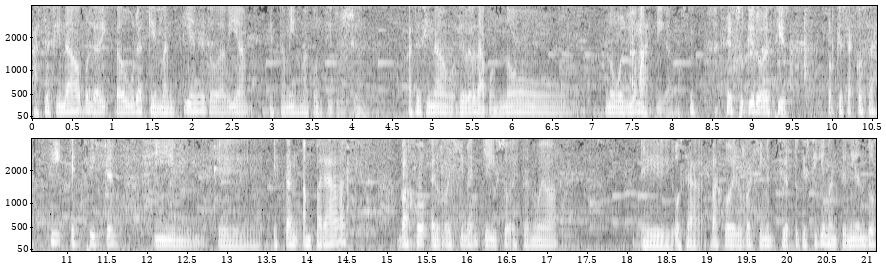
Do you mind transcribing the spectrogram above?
asesinado por la dictadura que mantiene todavía esta misma constitución. Asesinado de verdad, pues no, no volvió más, digamos. Eso quiero decir, porque esas cosas sí existen y eh, están amparadas bajo el régimen que hizo esta nueva, eh, o sea, bajo el régimen cierto que sigue manteniendo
